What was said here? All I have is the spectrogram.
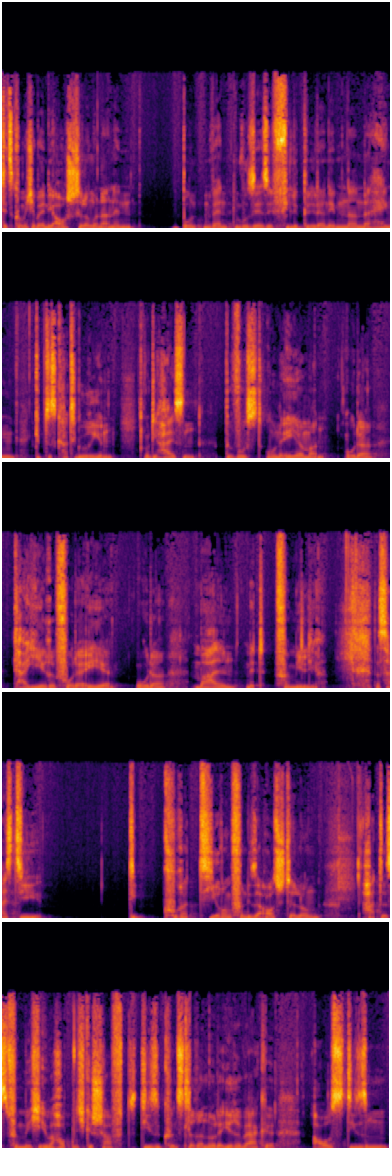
Jetzt komme ich aber in die Ausstellung und an den bunten Wänden, wo sehr, sehr viele Bilder nebeneinander hängen, gibt es Kategorien. Und die heißen bewusst ohne Ehemann oder Karriere vor der Ehe oder Malen mit Familie. Das heißt, die Kuratierung von dieser Ausstellung hat es für mich überhaupt nicht geschafft, diese Künstlerin oder ihre Werke aus diesem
